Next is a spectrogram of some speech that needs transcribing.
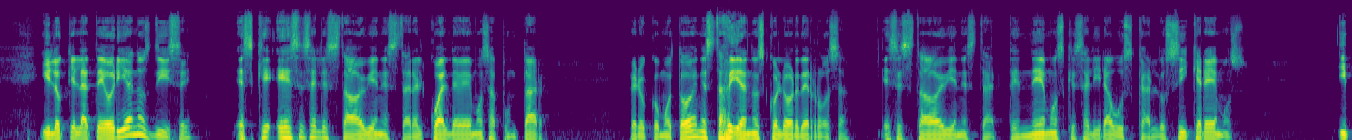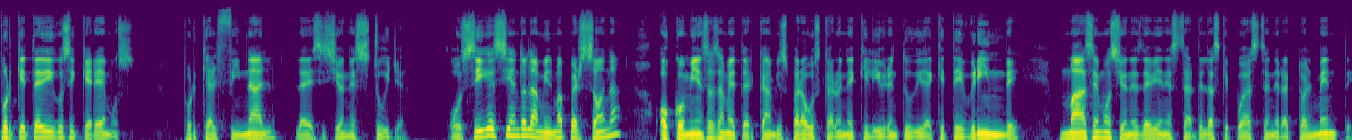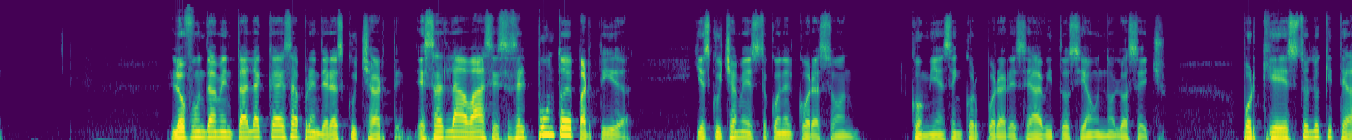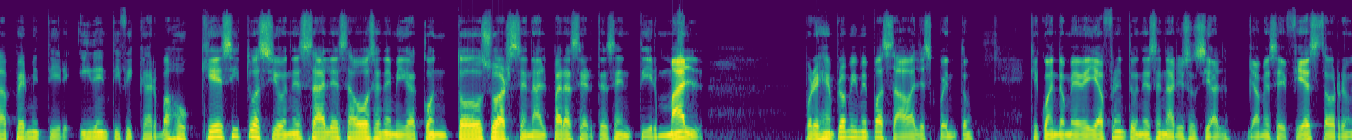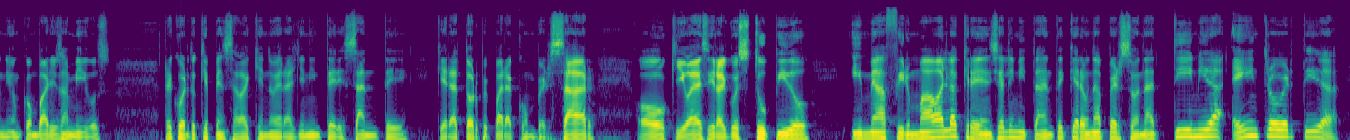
Y lo que la teoría nos dice es que ese es el estado de bienestar al cual debemos apuntar. Pero como todo en esta vida no es color de rosa, ese estado de bienestar tenemos que salir a buscarlo si queremos. ¿Y por qué te digo si queremos? Porque al final la decisión es tuya. O sigues siendo la misma persona o comienzas a meter cambios para buscar un equilibrio en tu vida que te brinde más emociones de bienestar de las que puedas tener actualmente. Lo fundamental acá es aprender a escucharte. Esa es la base, ese es el punto de partida. Y escúchame esto con el corazón. Comienza a incorporar ese hábito si aún no lo has hecho. Porque esto es lo que te va a permitir identificar bajo qué situaciones sale esa voz enemiga con todo su arsenal para hacerte sentir mal por ejemplo, a mí me pasaba, les cuento, que cuando me veía frente a un escenario social, llámese fiesta o reunión con varios amigos, recuerdo que pensaba que no era alguien interesante, que era torpe para conversar o que iba a decir algo estúpido y me afirmaba la creencia limitante que era una persona tímida e introvertida.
